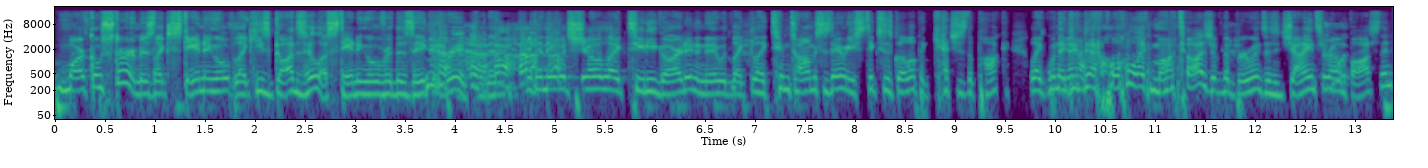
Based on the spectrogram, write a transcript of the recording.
Marco Sturm is like standing over, like he's Godzilla standing over the Zakim Yeah. Bridge. And then, and then they would show like TD Garden and they would like, like Tim Thomas is there and he sticks his glove up and catches the puck. Like when they Yeah. did that whole like montage of the Bruins as giants around Boston,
